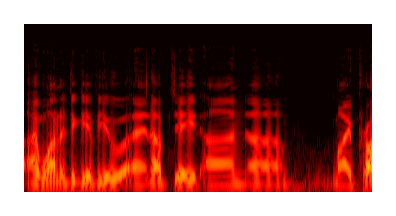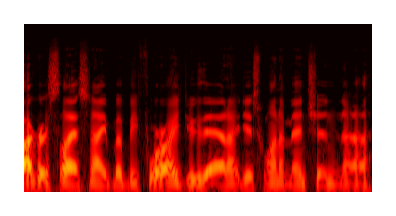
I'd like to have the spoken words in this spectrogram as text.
I wanted to give you an update on uh, my progress last night, but before I do that, I just want to mention uh,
